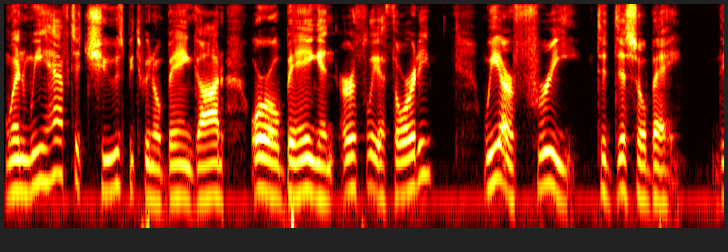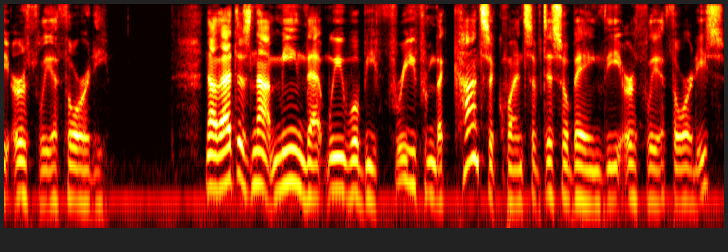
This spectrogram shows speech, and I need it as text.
When we have to choose between obeying God or obeying an earthly authority, we are free to disobey the earthly authority. Now, that does not mean that we will be free from the consequence of disobeying the earthly authorities.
